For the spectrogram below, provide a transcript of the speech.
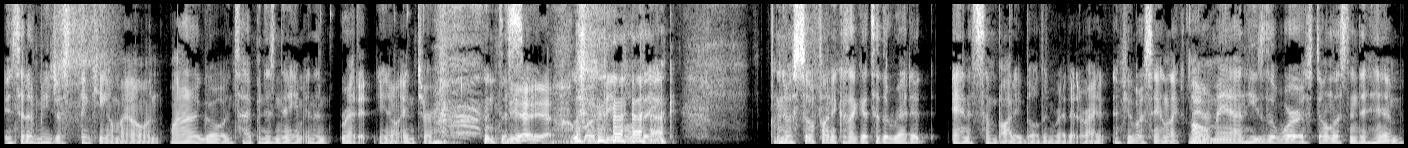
instead of me just thinking on my own, why don't I go and type in his name and then Reddit, you know, enter to see yeah. what people think. And it was so funny because I get to the Reddit and it's some bodybuilding Reddit, right? And people are saying like, "Oh Yeah. man, he's the worst. Don't listen to him.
